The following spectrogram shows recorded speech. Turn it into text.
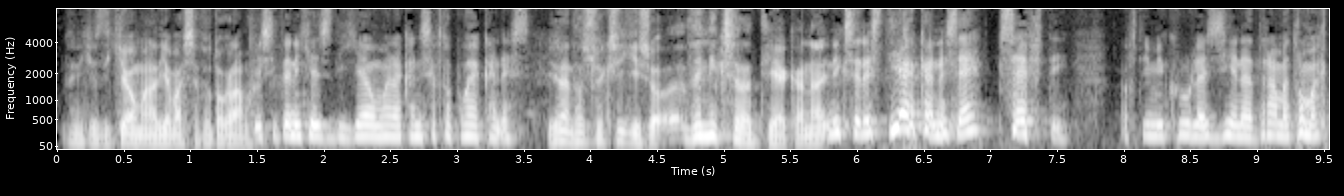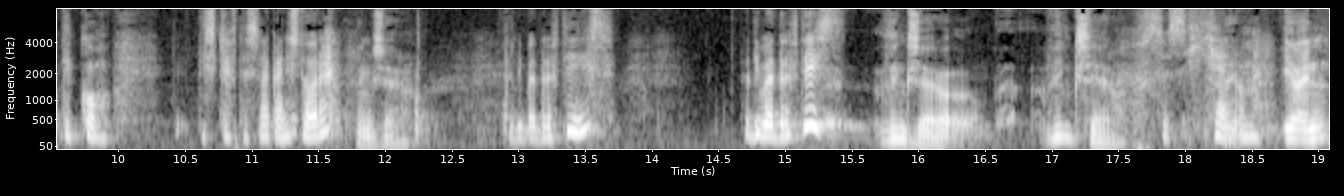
Δεν είχες δικαίωμα να διαβάσεις αυτό το γράμμα. Και εσύ δεν είχες δικαίωμα να κάνεις αυτό που έκανες. Ιρέν, θα σου εξηγήσω. Δεν ήξερα τι έκανα. Δεν ήξερες τι έκανες, ε; Ψεύτη. Αυτή η μικρούλα ζει ένα δράμα τρομακτικό. Ε, Τι σκέφτεσαι να κάνεις τώρα, Δεν ξέρω. Θα την παντρευτείς; Θα την παντρευτείς; Δεν ξέρω. Δεν ξέρω. Σε συχαίνομαι. Ιρέν,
